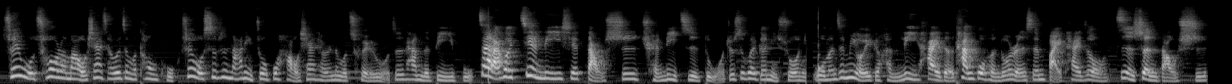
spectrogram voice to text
所以我错了吗？我现在才会这么痛苦，所以我是不是哪里做不好？我现在才会那么脆弱？这是他们的第一步，再来会建立一些导师权力制度，就是会跟你说，你我们这边有一个很厉害的，看过很多人生百态这种自胜导师，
